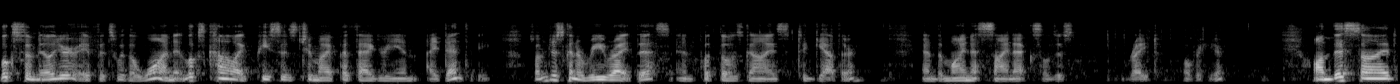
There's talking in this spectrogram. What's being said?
looks familiar if it's with a 1. It looks kind of like pieces to my Pythagorean identity. So I'm just going to rewrite this and put those guys together. And the minus sine x I'll just write over here. On this side,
